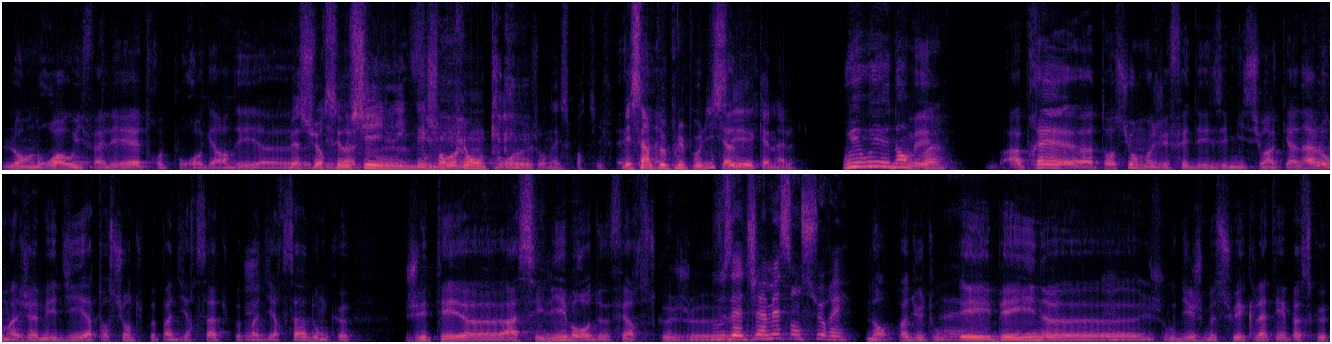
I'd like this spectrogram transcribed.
l'endroit où il fallait être pour regarder. Bien sûr, c'est aussi une de Ligue des. Champions pour le journée sportif. Mais c'est un peu plus poli, c'est Canal. Oui, oui, non, mais Ouais. après, attention, moi j'ai fait des émissions à Canal, on m'a jamais dit, attention, tu peux pas dire ça, tu peux pas Mm. dire ça. Donc j'étais euh, assez libre de faire ce que je. Vous n'êtes jamais censuré? Non, pas du tout. Ouais. Et Bein, euh, je vous dis, je me suis éclaté parce que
